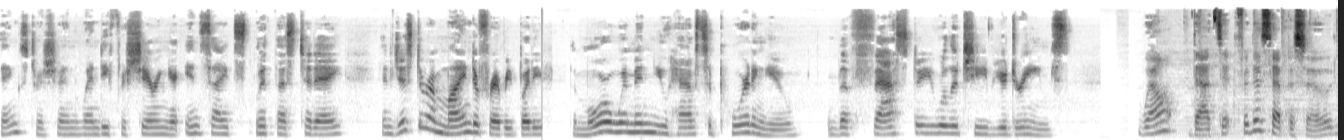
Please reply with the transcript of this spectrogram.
Thanks, Tricia and Wendy, for sharing your insights with us today. And just a reminder for everybody the more women you have supporting you, the faster you will achieve your dreams. Well, that's it for this episode.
